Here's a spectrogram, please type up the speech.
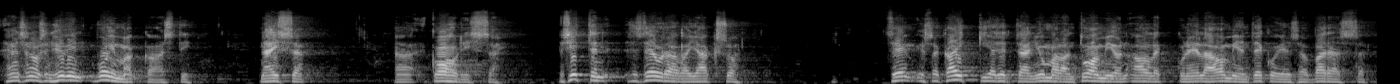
hän sanoi sen hyvin voimakkaasti näissä kohdissa. Ja sitten se seuraava jakso, se, jossa kaikki jätetään Jumalan tuomion alle, kun elää omien tekojensa varassa –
